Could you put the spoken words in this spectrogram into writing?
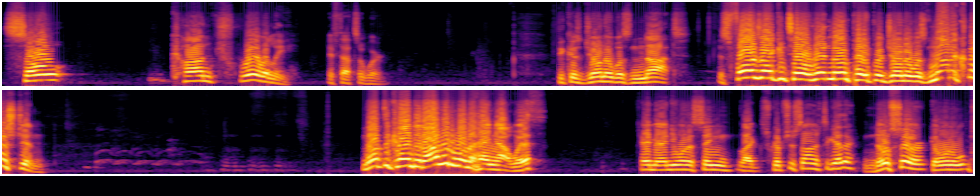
So contrarily, if that's a word. Because Jonah was not, as far as I can tell, written on paper, Jonah was not a Christian. Not the kind that I would want to hang out with. Hey man, you want to sing like scripture songs together? No, sir. Going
